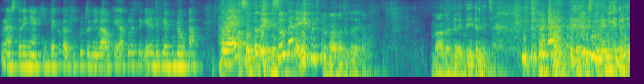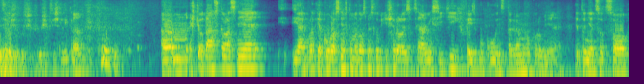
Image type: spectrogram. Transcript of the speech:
u nás tady nějaký jako velký kulturní války a politiky identit nebudou a hle, A jsou tady. jsou tady. No, máme to tady, no. Máme tady ty jitrnice. Studený jitrnice už, už, už přišly k nám. Um, ještě otázka vlastně, jak, jakou vlastně v tomhle smyslu vidíš roli sociálních sítích, Facebooku, Instagramu a podobně? Je to něco, co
